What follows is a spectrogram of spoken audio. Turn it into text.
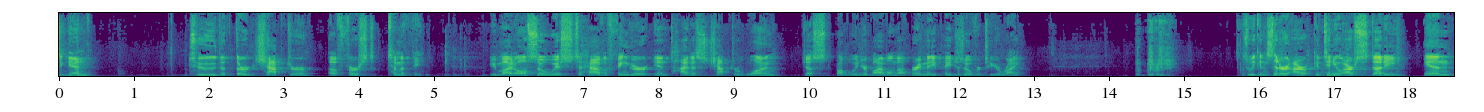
Again to the third chapter of First Timothy. You might also wish to have a finger in Titus chapter 1, just probably in your Bible, not very many pages over to your right. As we consider our continue our study in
